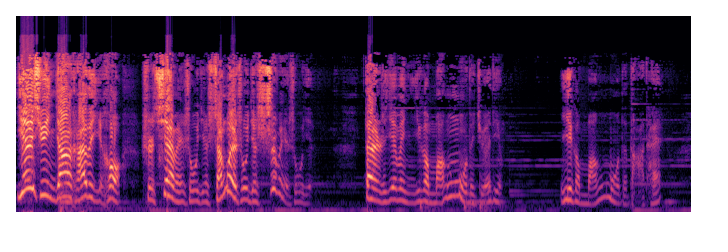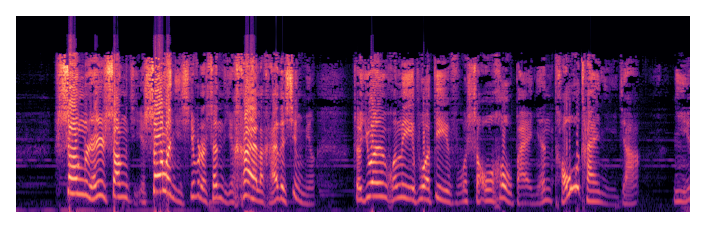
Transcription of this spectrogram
也许你家孩子以后。是县委书记、省委书记、市委书记，但是因为你一个盲目的决定，一个盲目的打胎，伤人伤己，伤了你媳妇的身体，害了孩子性命，这冤魂力魄地府守候百年，投胎你家，你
